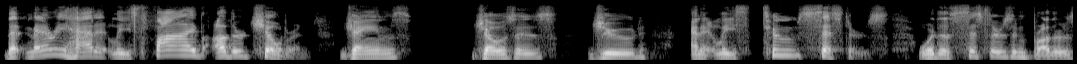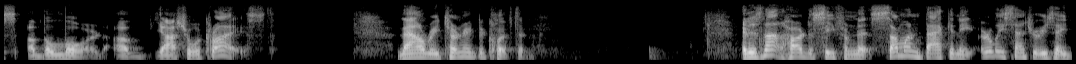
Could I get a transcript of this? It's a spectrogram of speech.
that Mary had at least five other children James, Joseph, Jude, and at least two sisters were the sisters and brothers of the Lord, of Joshua Christ. Now, returning to Clifton. It is not hard to see from this. Someone back in the early centuries AD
